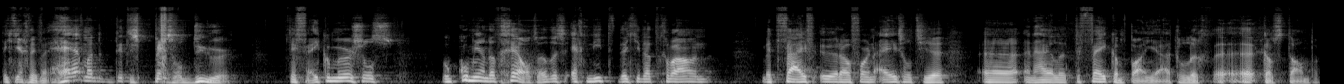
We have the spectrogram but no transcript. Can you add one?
Dat je echt denkt van, hè, maar dit is best wel duur. TV-commercials, hoe kom je aan dat geld? Dat is echt niet dat je dat gewoon met 5 euro voor een ezeltje eh, een hele tv-campagne uit de lucht eh, eh, kan stampen.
